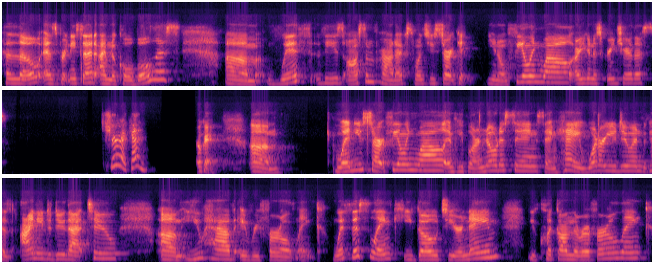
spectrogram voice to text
Hello, as Brittany said, I'm Nicole Bolus. Um, with these awesome products, once you start get you know feeling well, are you going to screen share this? Sure, I can. Okay. Um, when you start feeling well and people are noticing, saying, "Hey, what are you doing?" Because I need to do that too. Um, you have a referral link. With this link, you go to your name, you click on the referral link.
